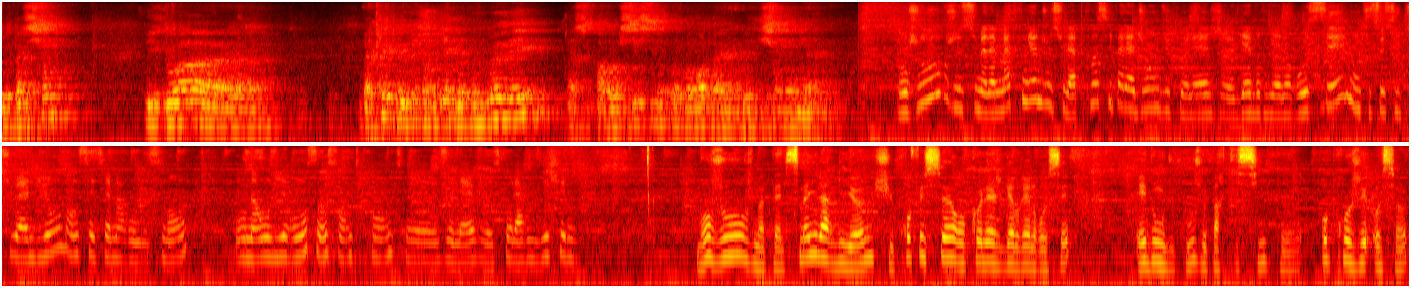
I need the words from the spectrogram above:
de passion, il doit, euh, vers quel degré, j'ai envie de dire, doit nous mener à ce paroxysme au moment de la compétition mondiale. Bonjour, je suis Madame Matringen, je suis la principale adjointe du collège Gabriel Rosset, donc qui se situe à Lyon dans le 7e arrondissement. On a environ 530 euh, élèves scolarisés chez nous. Bonjour, je m'appelle Smaïl Arguillon, je suis professeur au collège Gabriel Rosset et donc du coup je participe euh, au projet OSOC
